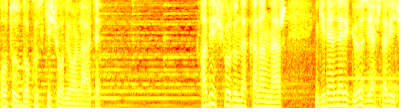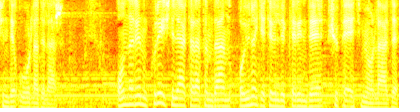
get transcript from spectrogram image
39 kişi oluyorlardı. Habeş yurdunda kalanlar gidenleri gözyaşları içinde uğurladılar. Onların Kureyşliler tarafından oyuna getirildiklerinde şüphe etmiyorlardı.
